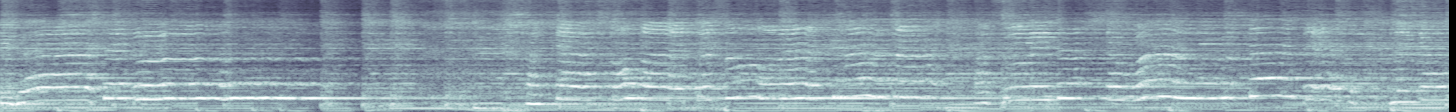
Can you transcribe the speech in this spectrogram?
してく赤染ました輪に打たれて流れ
